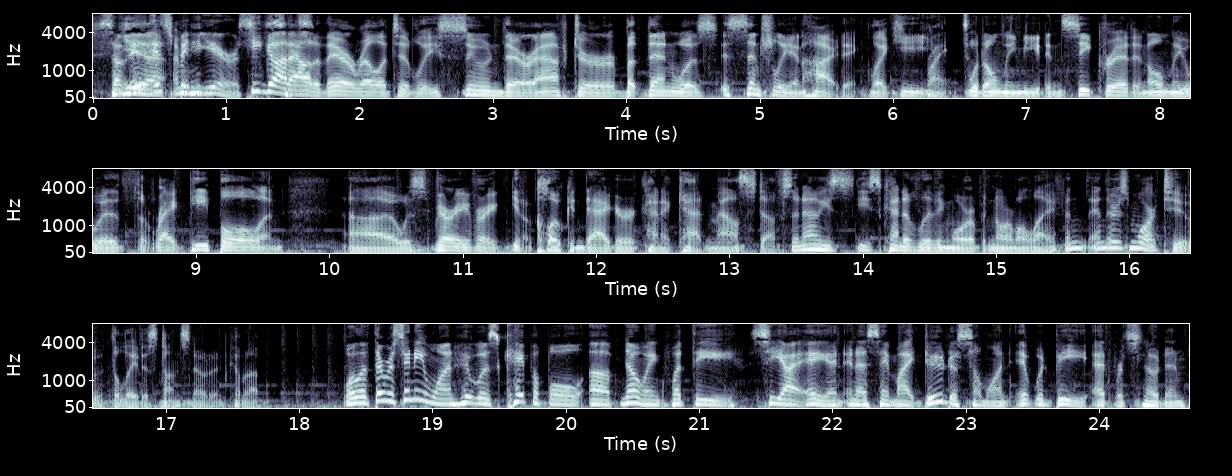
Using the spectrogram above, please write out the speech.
So it, Yeah, has I been mean, years. He got since- out of there relatively soon thereafter, but then was essentially in hiding. Like he Right. would only meet in secret and only with the right people, and uh, was very, very you know cloak and dagger kind of cat and mouse stuff. So now he's he's kind of living more of a normal life, and and there's more to the latest on Snowden coming up. Well, if there was anyone who was capable of knowing what the CIA and NSA might do to someone, it would be Edward Snowden.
